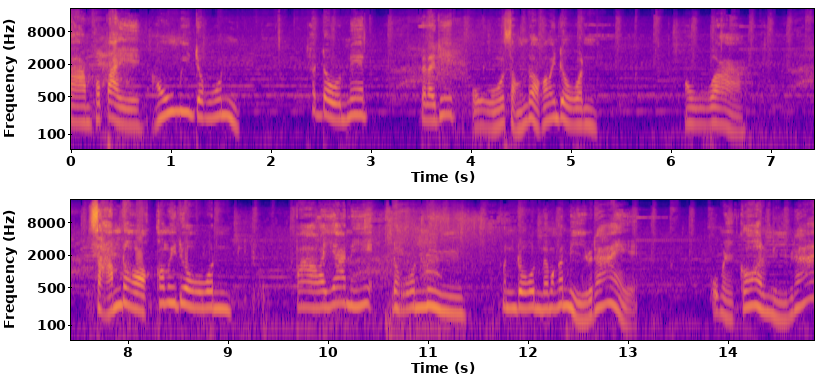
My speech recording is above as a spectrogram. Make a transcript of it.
ตามเขาไป เอ้าไม่โดน ถ้าโดนเนี่ยเป็นอะไรที่โอ้สองดอกก็ไม่โดน เอาว่าสามดอกก็ไม่โดน ปลาระยะนี้โดนหนึ่งมันโดนแล้วมันก็หนีไปได้ โอ้ไม่ก้อนหนีไม่ได้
